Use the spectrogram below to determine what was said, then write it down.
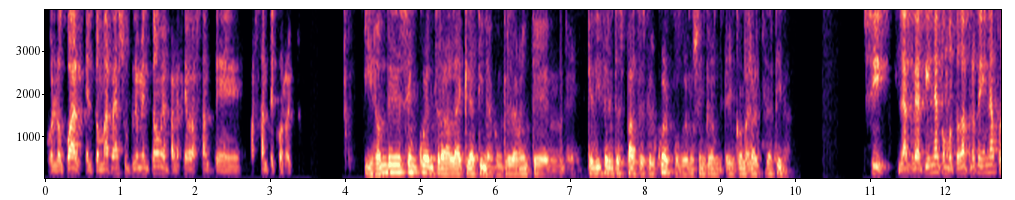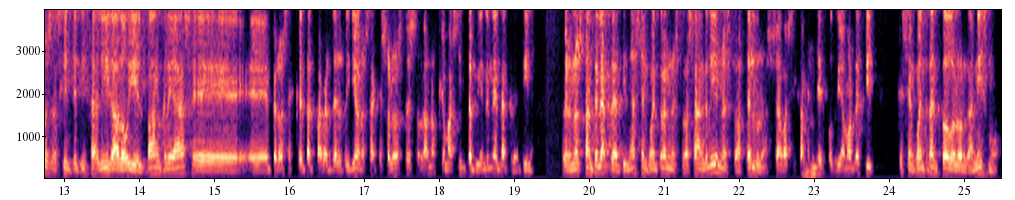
con lo cual el tomarla en suplemento me parece bastante, bastante correcto. ¿Y dónde se encuentra la creatina concretamente? ¿En, qué diferentes partes del cuerpo podemos encontrar creatina? Sí, la creatina, como toda proteína, pues la sintetiza el hígado y el páncreas, eh, eh, pero se excreta a través del riñón. O sea que son los tres órganos que más intervienen en la creatina. Pero no obstante, la creatina se encuentra en nuestra sangre y en nuestras células. O sea, básicamente podríamos decir que se encuentra en todo el organismo.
